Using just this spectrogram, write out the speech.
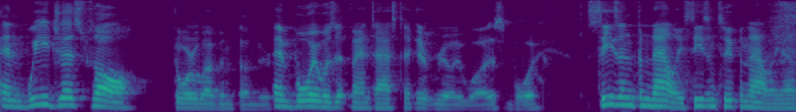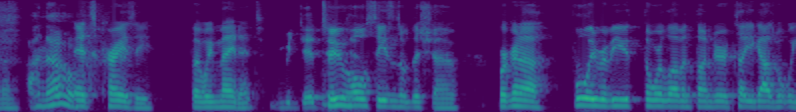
and we just saw, Thor: Love and Thunder. and boy, was it fantastic. it really was, boy. season finale, season two finale, Evan. I know. It's crazy, but we made it. we did Two make it. whole seasons of this show. We're going to fully review Thor, Love, and Thunder, tell you guys what we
